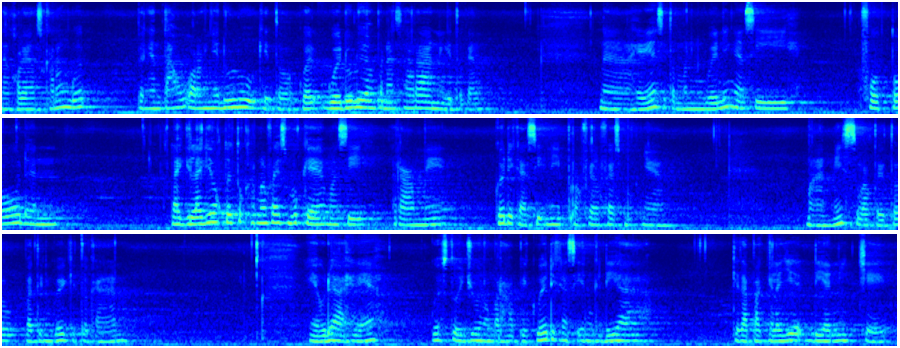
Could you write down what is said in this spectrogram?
Nah kalau yang sekarang gue pengen tahu orangnya dulu gitu. Gue gue dulu yang penasaran gitu kan. Nah akhirnya si teman gue ini ngasih foto dan lagi-lagi waktu itu karena Facebook ya masih rame gue dikasih nih profil Facebooknya. Manis waktu itu batin gue gitu kan. Ya udah akhirnya gue setuju nomor HP gue dikasihin ke dia. Kita panggil aja dia Nice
